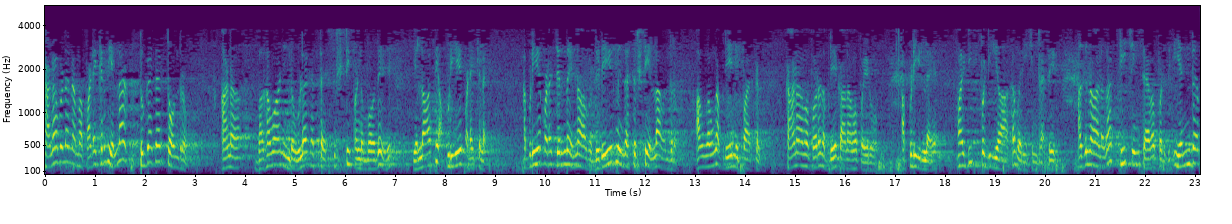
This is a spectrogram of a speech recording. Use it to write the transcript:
கனவுல நம்ம படைக்கிறது எல்லாம் டுகெதர் தோன்றும். ஆனா பகவான் இந்த உலகத்தை சிருஷ்டி பண்ணும்போது எல்லாத்தையும் அப்படியே படைக்கல. அப்படியே படைச்சிருந்தா என்ன ஆகும்? திடீர்னு இந்த சிருஷ்டி எல்லாம் வந்துடும் அவங்கவுங்க அப்படியே நிற்பார்கள். காணாம போறது அப்படியே காணாம போயிடுவோம் அப்படி இல்லை. படிப்படியாக வருகின்றது. அதனாலதான் டீச்சிங் தேவைப்படுது. எந்த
